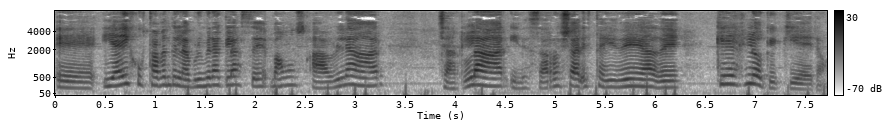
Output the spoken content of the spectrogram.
Eh, y ahí justamente en la primera clase vamos a hablar, charlar y desarrollar esta idea de qué es lo que quiero.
